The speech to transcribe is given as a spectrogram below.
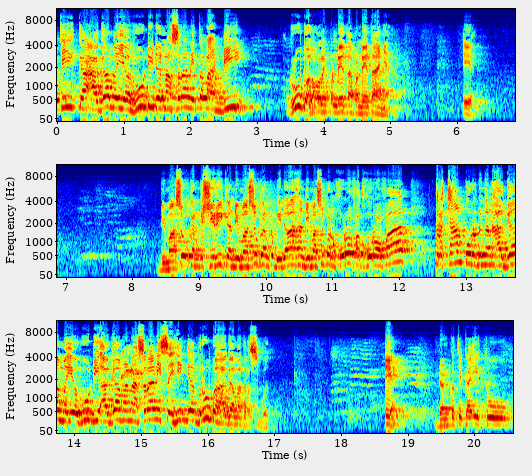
ketika agama Yahudi dan Nasrani telah dirubah oleh pendeta-pendetanya. Iya. Dimasukkan kesyirikan, dimasukkan kebidahan, dimasukkan khurafat-khurafat tercampur dengan agama Yahudi, agama Nasrani sehingga berubah agama tersebut. Iya. Dan ketika itu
